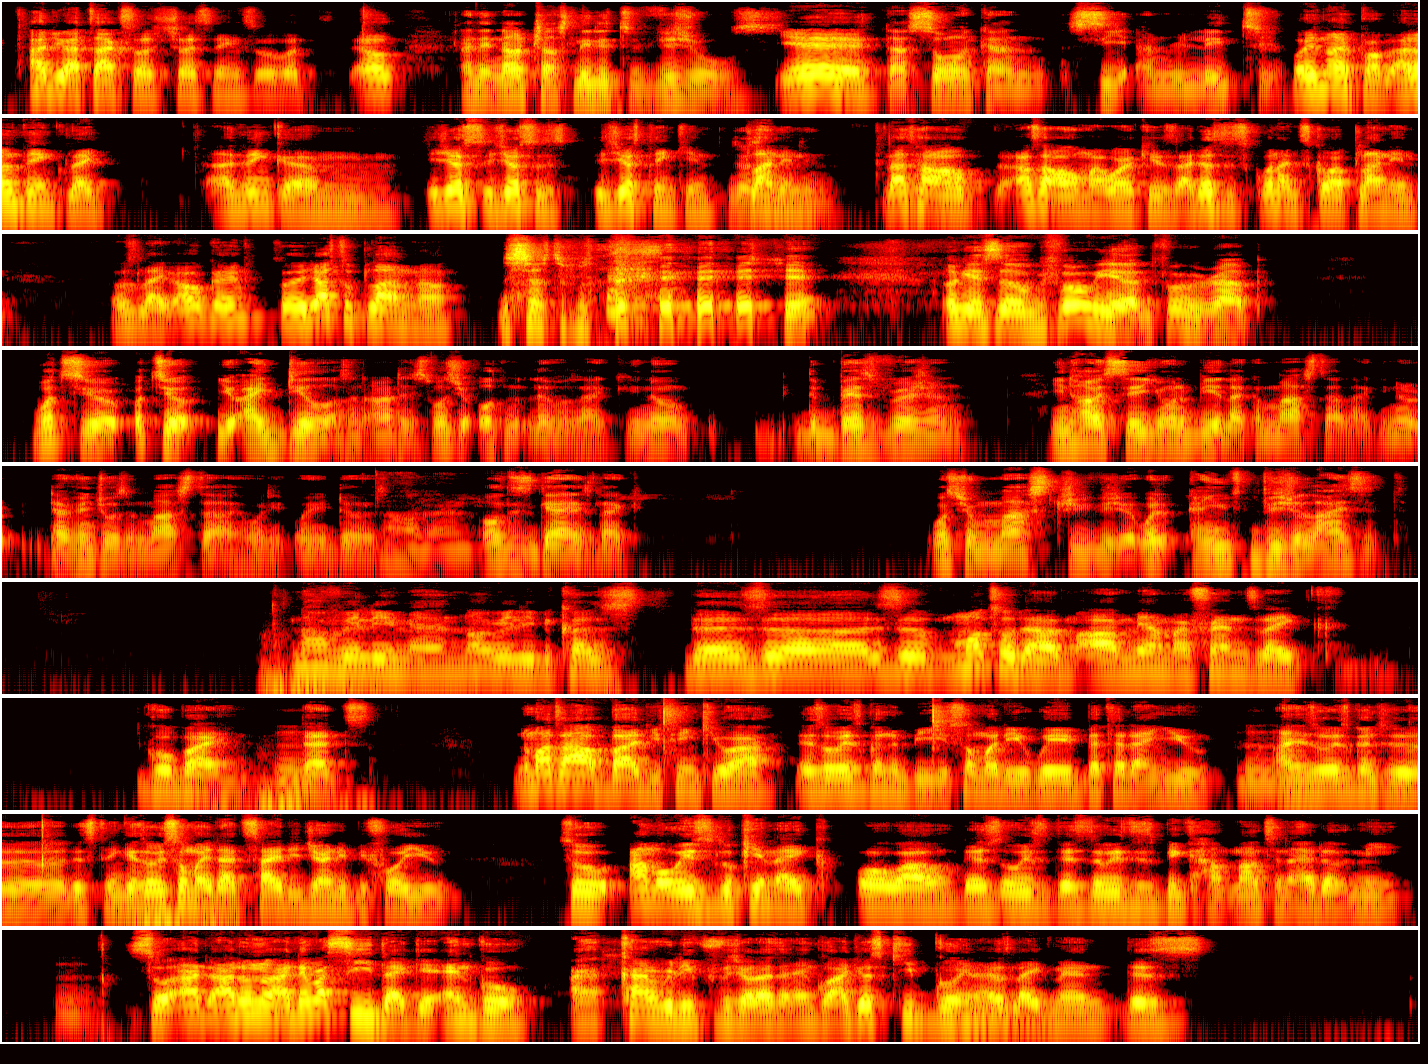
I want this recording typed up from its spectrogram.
how do you attack such such things? So, but oh, And they now translate it to visuals yeah, that someone can see and relate to. but it's not a problem. I don't think like I think um it just it just is it's just thinking, Just planning. thinking. That's how that's how all my work is. I just when I discovered planning, I was like, okay, so it's just to plan now. It's just to plan. yeah. Okay, so before we uh, before we wrap, what's your what's your your ideal as an artist? What's your ultimate level like? You know, the best version. You know how I say you want to be like a master, like you know, Da Vinci was a master what he what he does. Oh man. All these guys, like, what's your mastery visual? What, can you visualize it? Not really, man. Not really, because there's a there's a motto that uh, me and my friends like go by mm. that no matter how bad you think you are, there's always going to be somebody way better than you, mm. and there's always going to this thing. There's always somebody that started the journey before you. So I'm always looking like, oh wow, there's always there's always this big mountain ahead of me. Mm. So I, I don't know. I never see like an end goal. I can't really visualize an end goal. I just keep going. I was like, man, there's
